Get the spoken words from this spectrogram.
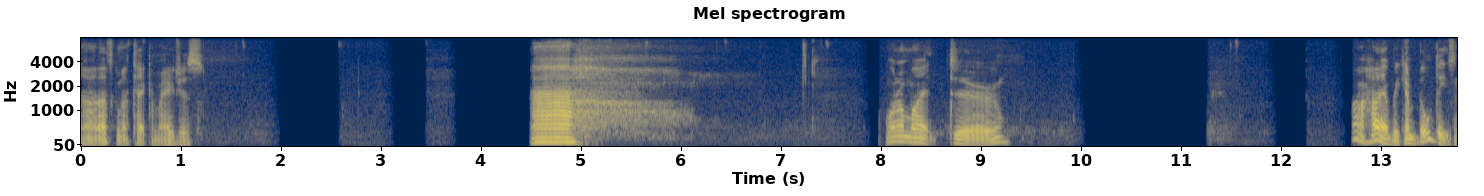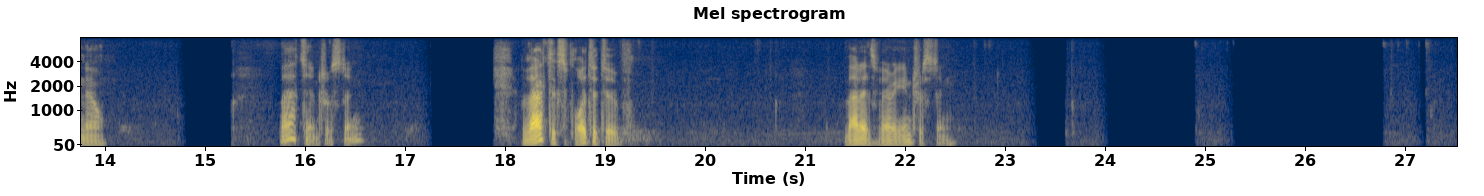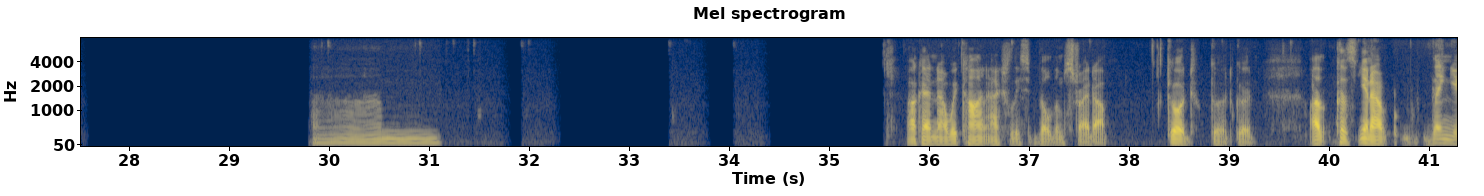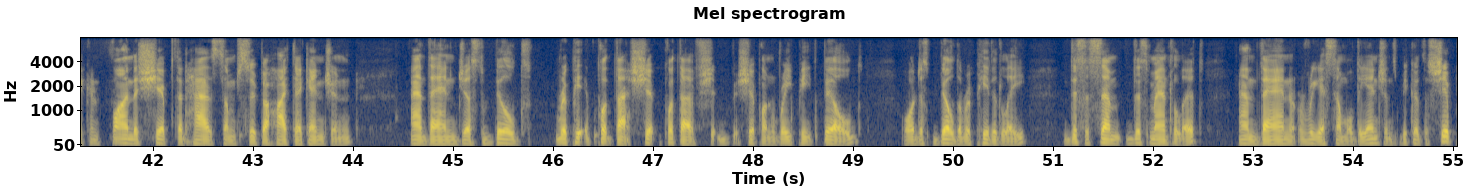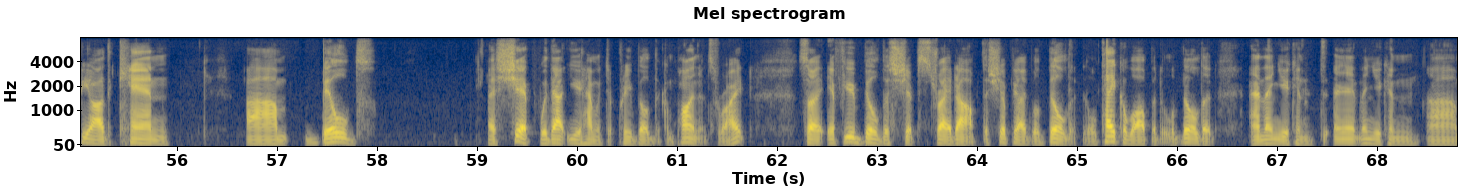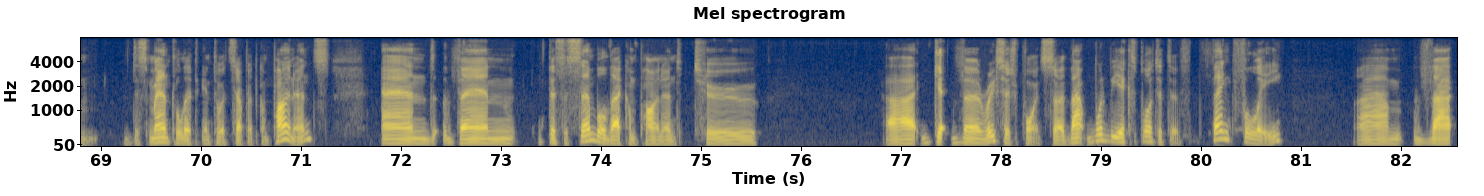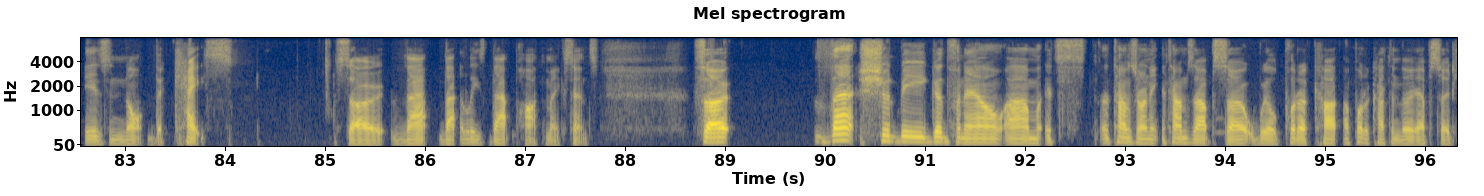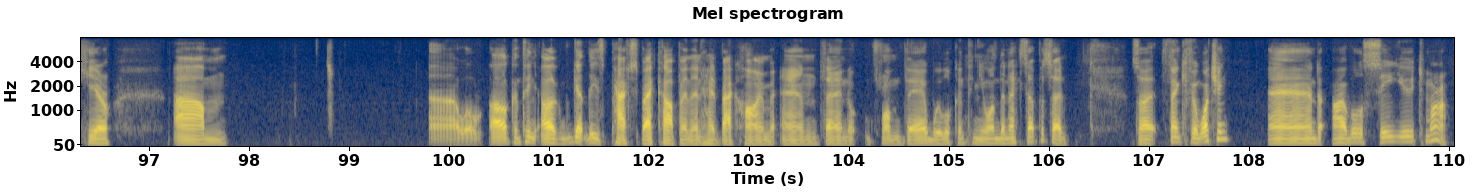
Oh, that's going to take them ages. Uh, what I might do... Oh, hey, we can build these now. That's interesting. That's exploitative. That is very interesting. Um, okay, no, we can't actually build them straight up. Good, good, good. Because, uh, you know, then you can find a ship that has some super high-tech engine and then just build, repeat, put that ship, put that sh ship on repeat build, or just build it repeatedly, disassemble, dismantle it, and then reassemble the engines because the shipyard can um, build a ship without you having to pre-build the components, right? So if you build the ship straight up, the shipyard will build it. It'll take a while, but it'll build it, and then you can and then you can um, dismantle it into its separate components, and then disassemble that component to uh, get the research points. So that would be exploitative. Thankfully, um, that is not the case. So that that at least that part makes sense. So that should be good for now. Um, it's time's running, time's up, so we'll put a cut. I'll put a cut in the episode here. Um, uh, well, I'll continue. I'll get these patched back up and then head back home, and then from there we will continue on the next episode. So thank you for watching, and I will see you tomorrow.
